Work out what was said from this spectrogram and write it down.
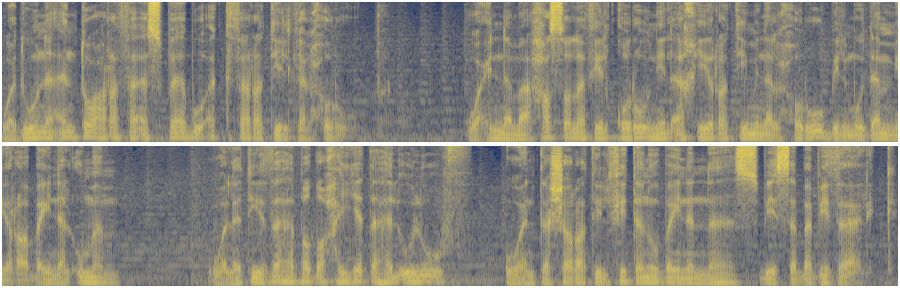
ودون أن تعرف أسباب أكثر تلك الحروب. وإنما حصل في القرون الأخيرة من الحروب المدمرة بين الأمم والتي ذهب ضحيتها الألوف وانتشرت الفتن بين الناس بسبب ذلك.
